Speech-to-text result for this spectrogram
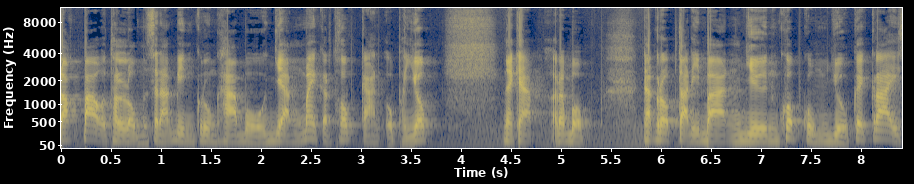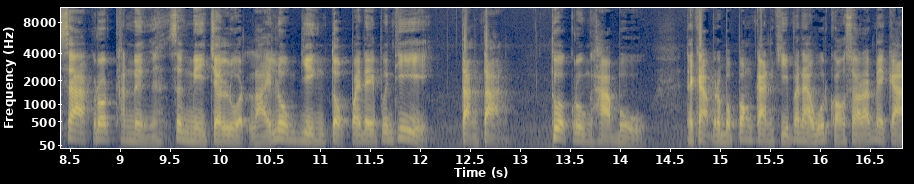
ล็อกเป้าถล่มสนามบินกรุงคาบูยังไม่กระทบการอพยพ นะครับระบบนักรบตาลิบานยืนควบคุมอยู่ใกล้ๆซากรถคันหนึ่ง ซึ่งมีจรวดหลายลูกยิงตกไปในพื้นที่ต่างๆ ทั่วกรุงคาบูนะครับระบบป้องกันขีปนาวุธของสหรัฐอเมริกา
